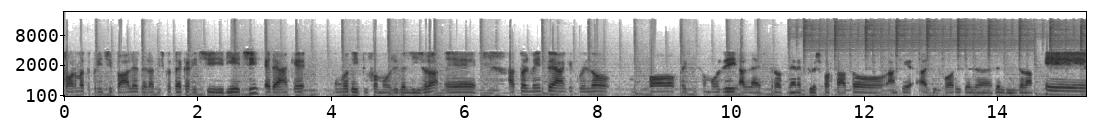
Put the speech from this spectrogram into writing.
format principale della discoteca DC10 ed è anche uno dei più famosi dell'isola e attualmente anche quello un po' tra i più famosi all'estero, viene più esportato anche al di fuori del, dell'isola. E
